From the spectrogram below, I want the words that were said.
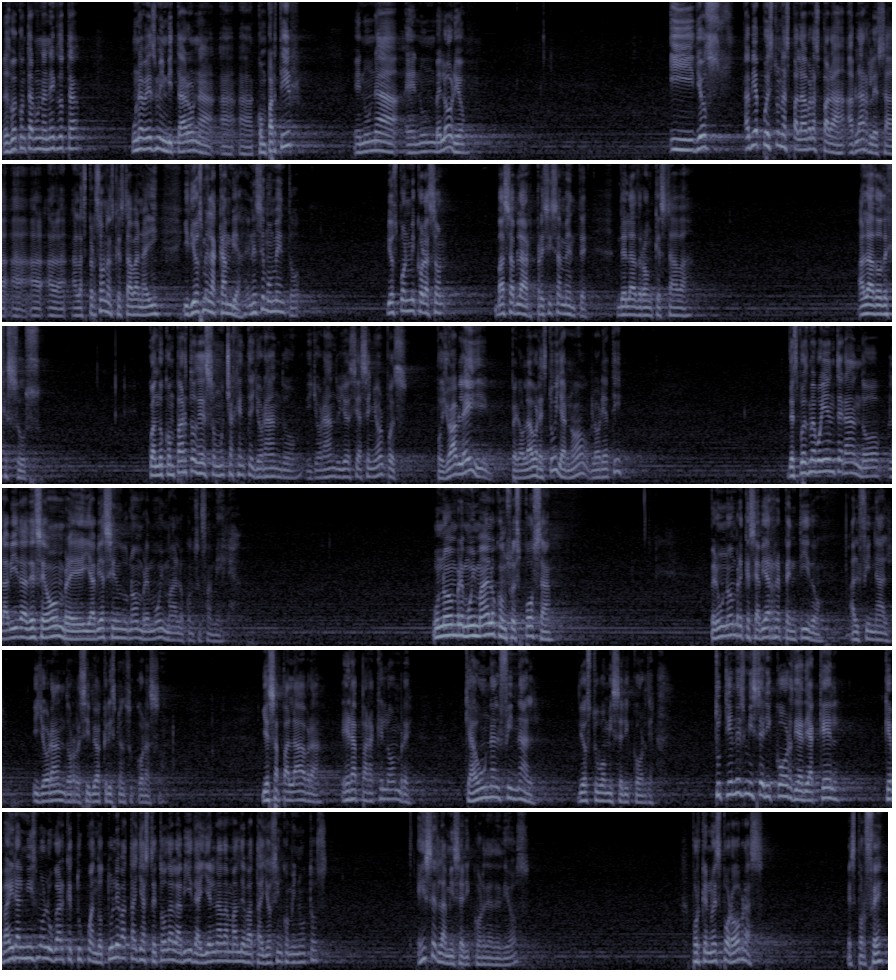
Les voy a contar una anécdota. Una vez me invitaron a, compartir en, una, en un velorio y Dios había puesto unas palabras para hablarles a, las personas que estaban ahí y Dios me la cambia. En ese momento, Dios pone mi corazón, vas a hablar precisamente del ladrón que estaba al lado de Jesús. Cuando comparto de eso, mucha gente llorando y llorando, y yo decía, Señor, pues, pues yo hablé, y, pero la obra es tuya, ¿no? Gloria a ti. Después me voy enterando la vida de ese hombre y había sido un hombre muy malo con su familia. Un hombre muy malo con su esposa, pero un hombre que se había arrepentido al final y llorando recibió a Cristo en su corazón. Y esa palabra era para aquel hombre que aún al final Dios tuvo misericordia. Tú tienes misericordia de aquel que va a ir al mismo lugar que tú cuando tú le batallaste toda la vida y él nada más le batalló cinco minutos. Esa es la misericordia de Dios. Porque no es por obras, es por fe.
